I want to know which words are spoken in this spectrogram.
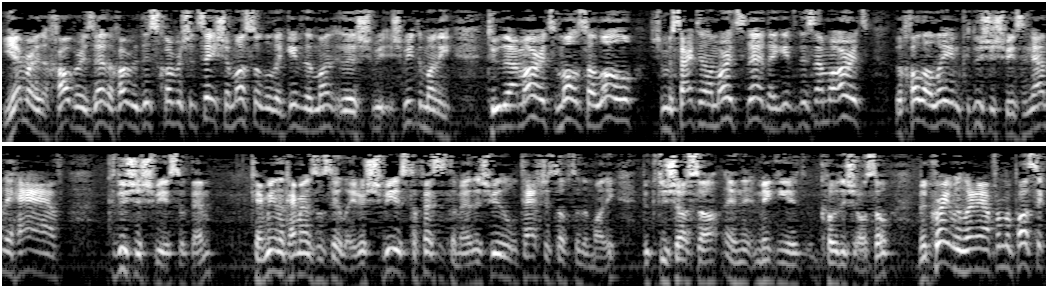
Yemer, the Chavar is there, the Chavar, this Chavar should say, Shemasal, they gave the money, the Shemitah money to the Amaritz, Mol Salol, Shemasai to the Amaritz there, they gave this Amaritz, the Chol Aleim Kedusha Shviz, and now they have Kedusha Shviz with them. Kamrin and Kamrin will say later, Shvius tafeses the man, the Shvius will attach itself to the money, the Kedushasa, and making it Kodesh also. Mekray, we learn out from a Pasik,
